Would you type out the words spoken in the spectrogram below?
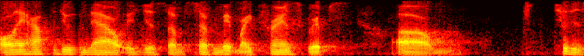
all I have to do now is just um, submit my transcripts um, to the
